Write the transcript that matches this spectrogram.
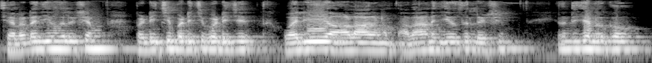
ചിലരുടെ ജീവിത ലക്ഷ്യം പഠിച്ച് പഠിച്ച് പഠിച്ച് വലിയ ആളാകണം. അതാണ് ജീവിതത്തിന്റെ ലക്ഷ്യം. എന്നിട്ട് ചിലർക്കോ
